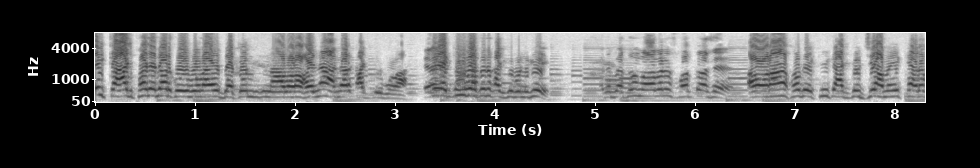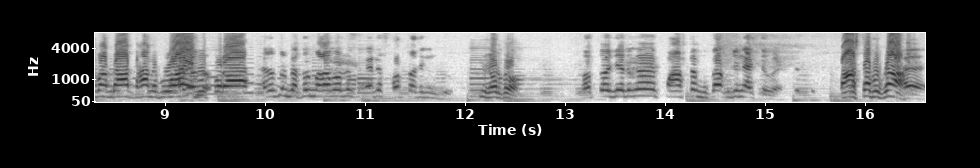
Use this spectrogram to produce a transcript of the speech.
এই কাজ ফাজ আর করব না বেতন যদি না বলা হয় না আমি আর কাজ করব না। একই বেতনে কাজ করব নাকি? বেতন বাড়াবার শর্ত আছে। আর ওরা সব একই কাজ করছে আমি খেয়াল বান্ধা ধান বোয়া করা। বেতন বাড়াবার একটা শর্ত আছে কিন্তু। কি শর্ত? পাঁচটা বুকা খুঁজে নিয়ে আসতে হবে। পাঁচটা বোকা? হ্যাঁ।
